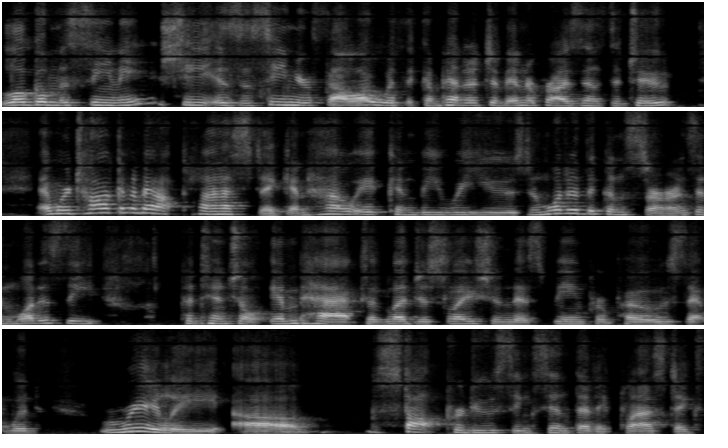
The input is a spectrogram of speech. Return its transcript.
Logomasini. She is a senior fellow with the Competitive Enterprise Institute. And we're talking about plastic and how it can be reused and what are the concerns and what is the potential impact of legislation that's being proposed that would really uh, stop producing synthetic plastics.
